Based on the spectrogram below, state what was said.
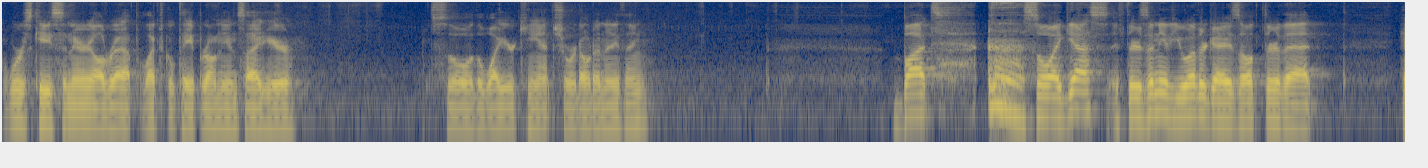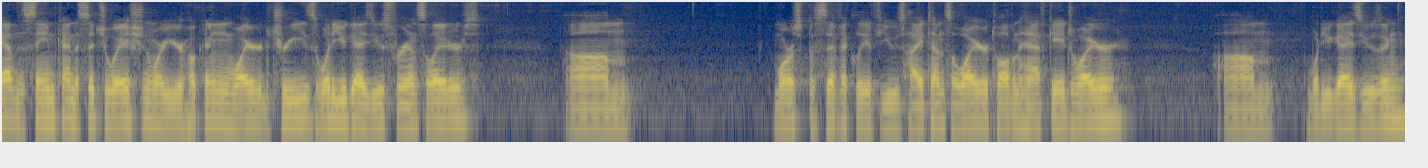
worst case scenario I'll wrap electrical tape around the inside here so the wire can't short out on anything. But, so I guess if there's any of you other guys out there that have the same kind of situation where you're hooking wire to trees, what do you guys use for insulators? Um, more specifically if you use high tensile wire 12 and a half gauge wire um, what are you guys using?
